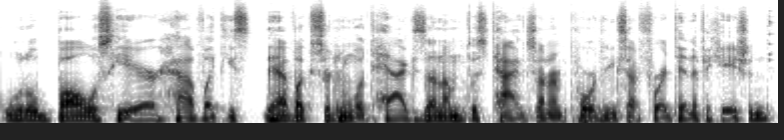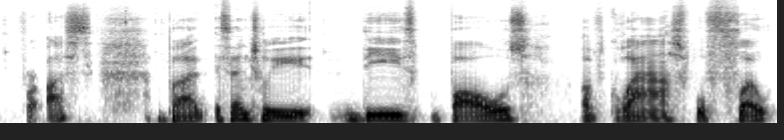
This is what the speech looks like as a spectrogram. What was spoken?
little balls here have like these. They have like certain little tags on them. Those tags aren't important except for identification for us, but essentially these balls of glass will float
